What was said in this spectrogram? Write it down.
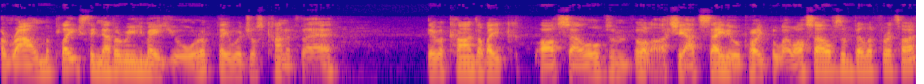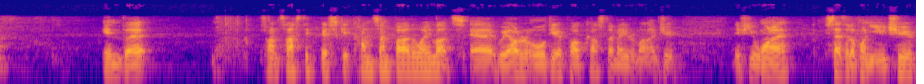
around the place. They never really made Europe, they were just kind of there. They were kind of like ourselves, and well, actually, I'd say they were probably below ourselves and Villa for a time. In that fantastic biscuit content, by the way, lads. Uh, we are an audio podcast. I may remind you, if you want to set it up on YouTube.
